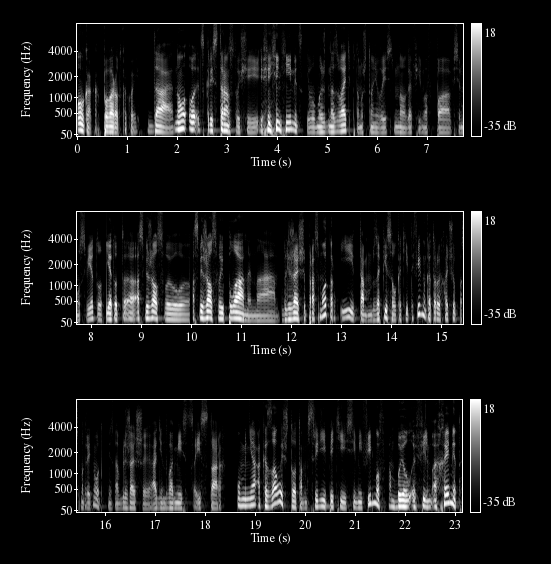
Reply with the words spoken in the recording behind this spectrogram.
О как, поворот какой. Да, ну, это скорее странствующий немец, его можно назвать, потому что у него есть много фильмов по всему свету. Я тут э, освежал, свою, освежал свои планы на ближайший просмотр и там записывал какие-то фильмы, которые хочу посмотреть, ну вот, не знаю, в ближайшие 1-2 месяца из старых у меня оказалось, что там среди пяти-семи фильмов был фильм «Хэммит»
